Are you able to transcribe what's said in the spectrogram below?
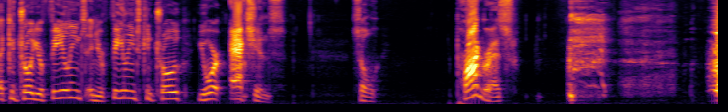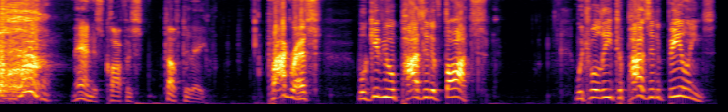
that control your feelings, and your feelings control your actions. So, progress. Man, this cough is tough today. Progress will give you positive thoughts, which will lead to positive feelings,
